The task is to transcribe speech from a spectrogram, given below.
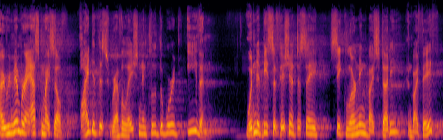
I remember asking myself, why did this revelation include the word even? Wouldn't it be sufficient to say, seek learning by study and by faith?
